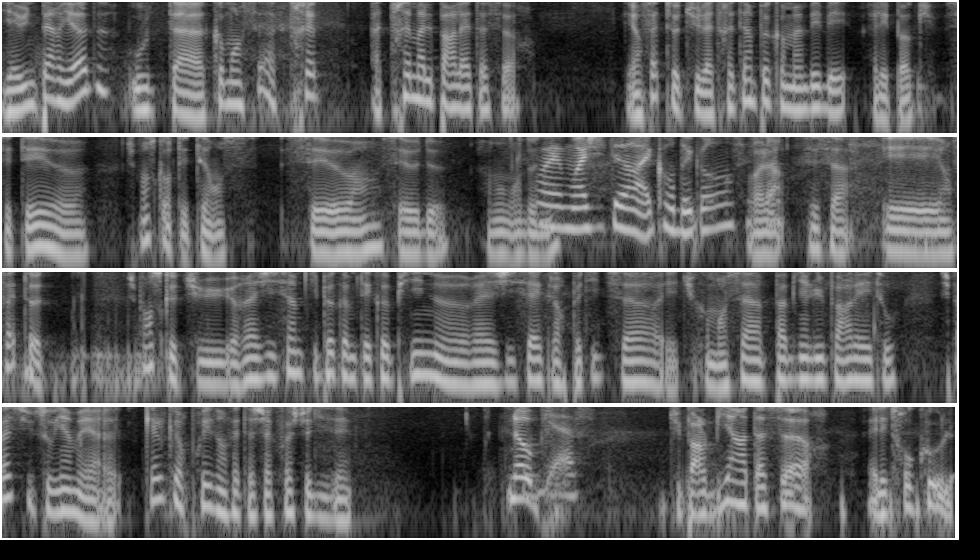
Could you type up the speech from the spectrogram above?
Il y a eu une période où tu as commencé à très, à très mal parler à ta sœur. Et en fait, tu l'as traité un peu comme un bébé à l'époque. C'était, euh, je pense, quand tu étais en CE1, CE2, à un moment donné. Ouais, moi, j'étais dans la cour de grand, c'est Voilà, ça. c'est ça. Et en fait, euh, je pense que tu réagissais un petit peu comme tes copines euh, réagissaient avec leur petite sœur et tu commençais à pas bien lui parler et tout. Je sais pas si tu te souviens, mais à quelques reprises, en fait, à chaque fois, je te disais Nope, tu parles bien à ta sœur, elle est trop cool,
